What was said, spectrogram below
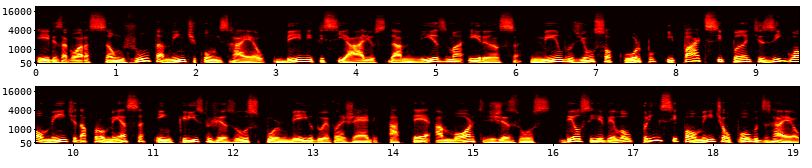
eles agora são, juntamente com Israel, beneficiários da mesma herança, membros de um só corpo e participantes igualmente da promessa em Cristo Jesus por meio do Evangelho. Até a morte de Jesus, Deus se revelou principalmente ao povo de Israel.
